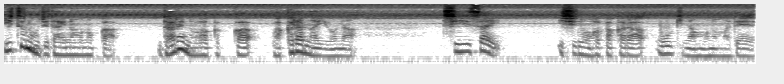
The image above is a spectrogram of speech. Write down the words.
いつの時代のものか誰のお墓かわからないような小さい石のお墓から大きなものまで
